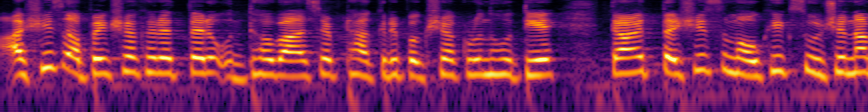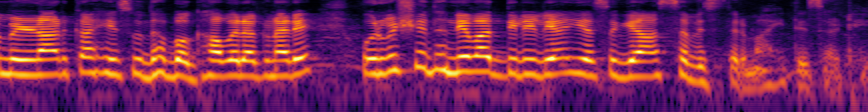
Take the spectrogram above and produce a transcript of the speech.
अशीच अपेक्षा खरं तर उद्धव बाळासाहेब ठाकरे पक्षाकडून होतीये. त्यामुळे तशीच मौखिक सूचना मिळणार का हे सुद्धा बघावं लागणार आहे. उर्वशी धन्यवाद दिलेल्या या सगळ्या सविस्तर माहितीसाठी.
